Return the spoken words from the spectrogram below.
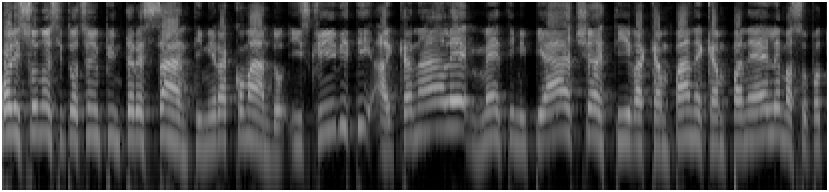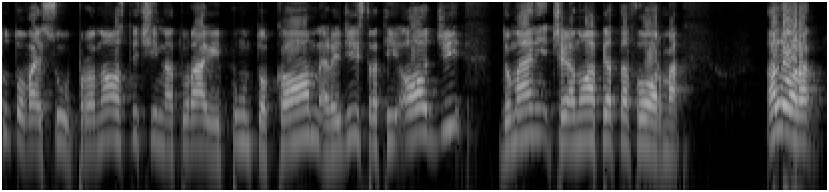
quali sono le situazioni più interessanti? Mi raccomando, iscriviti al canale, metti mi piace, attiva campane e campanelle, ma soprattutto vai su pronosticinaturali.com, registrati oggi, domani c'è la nuova piattaforma. Allora,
